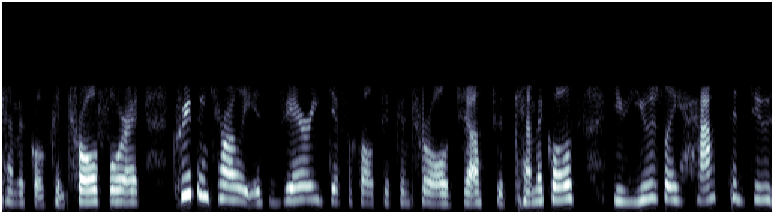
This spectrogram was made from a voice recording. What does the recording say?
chemical control for it. Creeping Charlie is very difficult to control just with chemicals. You usually have to do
